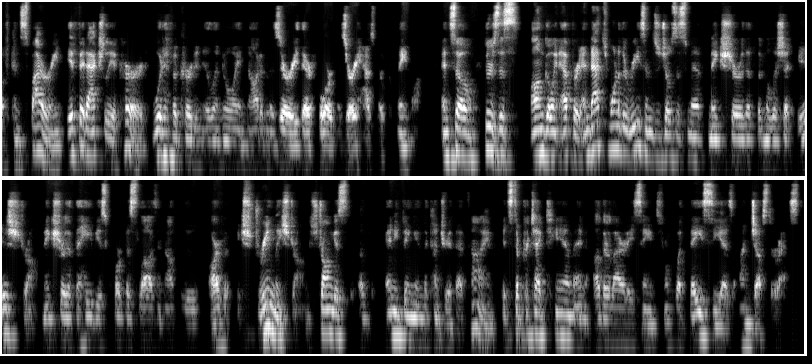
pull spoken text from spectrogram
of conspiring, if it actually occurred, would have occurred in Illinois and not in Missouri. Therefore, Missouri has no claim on. And so there's this ongoing effort. And that's one of the reasons Joseph Smith makes sure that the militia is strong, make sure that the habeas corpus laws in Nauvoo are extremely strong, strongest of anything in the country at that time. It's to protect him and other Latter day Saints from what they see as unjust arrest.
